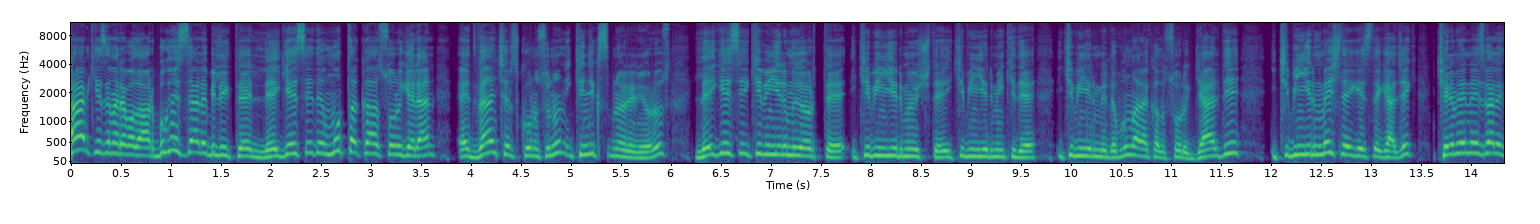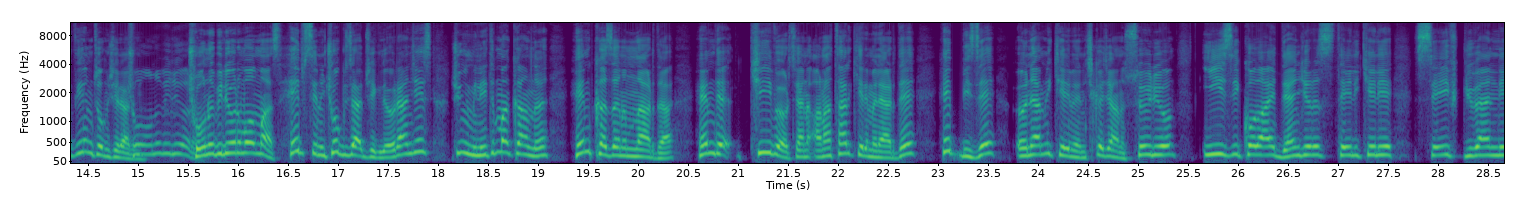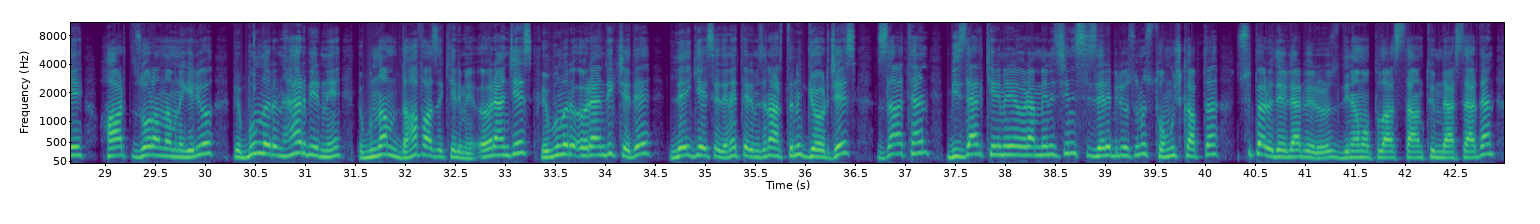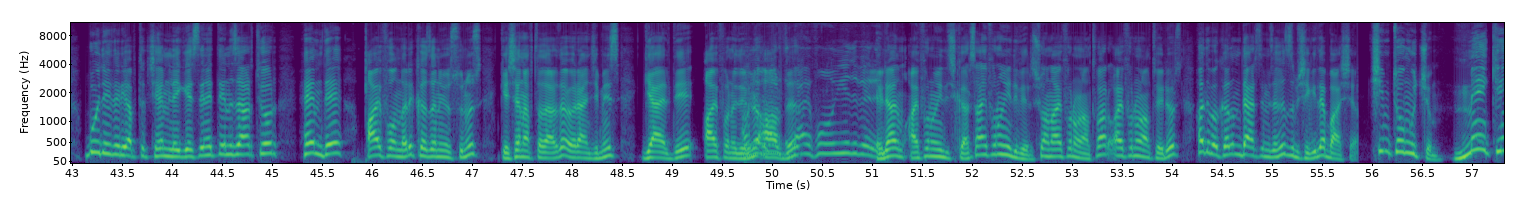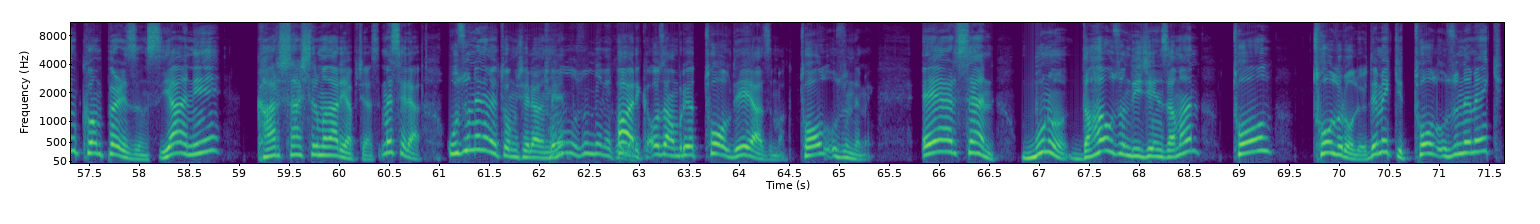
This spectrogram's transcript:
Herkese merhabalar. Bugün sizlerle birlikte LGS'de mutlaka soru gelen Adventures konusunun ikinci kısmını öğreniyoruz. LGS 2024'te, 2023'te, 2022'de, 2021'de bununla alakalı soru geldi. 2025 LGS'de gelecek. Kelimelerini ezberledik değil mi Eren? Çoğunu biliyorum. Çoğunu biliyorum olmaz. Hepsini çok güzel bir şekilde öğreneceğiz. Çünkü Milli Eğitim Bakanlığı hem kazanımlarda hem de keywords yani anahtar kelimelerde hep bize önemli kelimelerin çıkacağını söylüyor. Easy, kolay, dangerous, tehlikeli, safe, güvenli, hard, zor anlamına geliyor. Ve bunların her birini ve bundan daha fazla kelimeyi öğreneceğiz. Ve bunları öğrendikçe de LGS'de netlerimizin arttığını göreceğiz. Zaten bizler kelimeleri öğrenmeniz için sizlere biliyorsunuz Tonguç Kap'ta süper ödevler veriyoruz. Dinamo Plus'tan tüm derslerden. Bu ödevleri yaptıkça hem LGS netleriniz artıyor hem de iPhone'ları kazanıyorsunuz. Geçen haftalarda öğrencimiz geldi iPhone ödevini Hadi aldı. iPhone 17 verin. Evladım iPhone 17 çıkarsa iPhone 17 veririz. Şu an iPhone 16 var. iPhone 16 veriyoruz. Hadi bakalım dersimize hızlı bir şekilde başlayalım. Şimdi Tonguç'um making comparisons yani karşılaştırmalar yapacağız. Mesela uzun ne demek evladım benim? Tol uzun demek hocam. Harika. O zaman buraya tall diye yazdım bak. Tall uzun demek. Eğer sen bunu daha uzun diyeceğin zaman tall taller oluyor. Demek ki tall uzun demek.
